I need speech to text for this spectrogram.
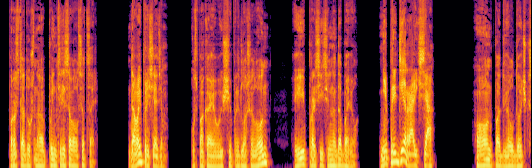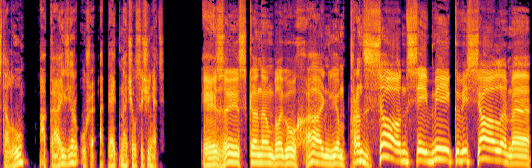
— простодушно поинтересовался царь. «Давай присядем. — успокаивающе предложил он и просительно добавил. «Не придирайся!» Он подвел дочь к столу, а кайзер уже опять начал сочинять. «Изысканным благоуханием пронзен сей миг веселым!»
